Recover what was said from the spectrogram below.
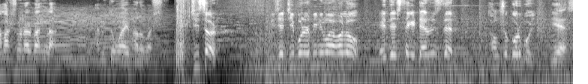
আমার সোনার বাংলা আমি তোমায় ভালোবাসি। জি স্যার। নিজের জীবনের বিনিময় হলো এই দেশ থেকে টেরোরিস্টদের ধ্বংস করবই। ইয়েস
